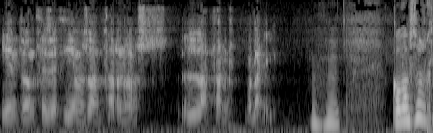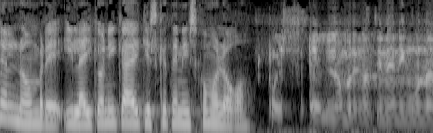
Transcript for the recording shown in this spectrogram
y entonces decidimos lanzarnos, lanzarnos por ahí. ¿Cómo surge el nombre y la icónica X que tenéis como logo? Pues el nombre no tiene ninguna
